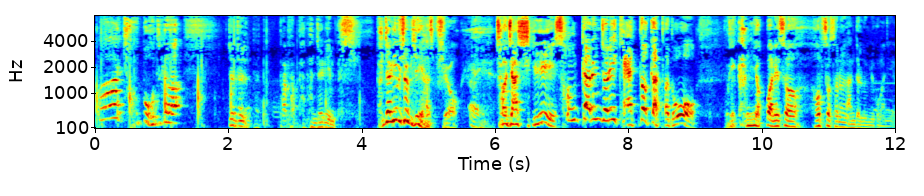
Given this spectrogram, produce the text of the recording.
아 저또 어디가? 저저 반장님 반장님 좀 이해하십시오. 저 자식이 성깔은 저리 개떡 같아도 우리 강력반에서 없어서는 안 될 놈이구만요.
